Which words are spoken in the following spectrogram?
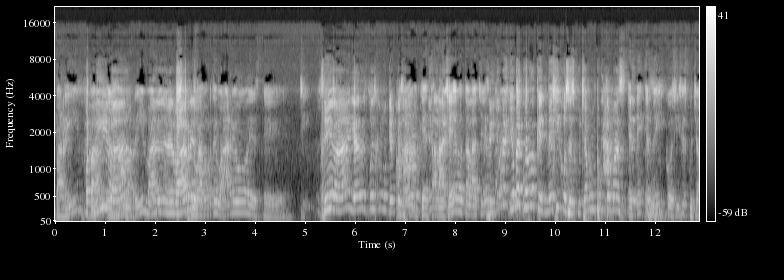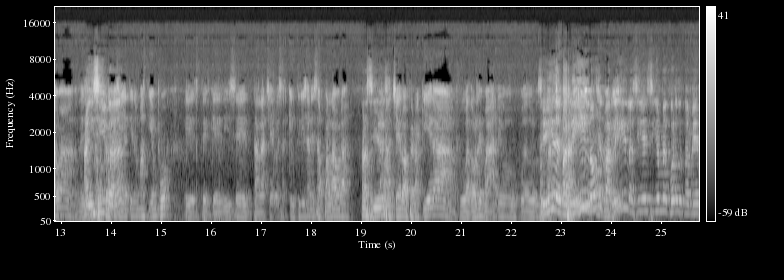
Barril, Barril, barril, barrio, En el barrio. jugador de barrio, este, sí, va, ya después como que empezaron. Ajá, que talachero, talachero. Sí, yo me, yo me acuerdo que en México se escuchaba un poquito Ah, más. En, en México sí se escuchaba. Ahí sí, creo que ya tiene más tiempo. Este, que dicen talachero, que utilizan esa palabra. Así es. Talachero, pero aquí era jugador de barrio, jugador de Sí, bar- del barril, ¿no? del El barril, así es, sí, yo me acuerdo también.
